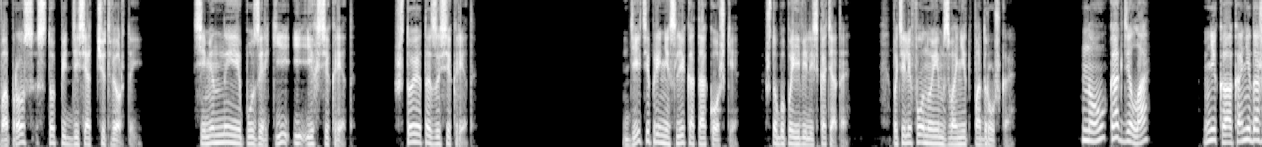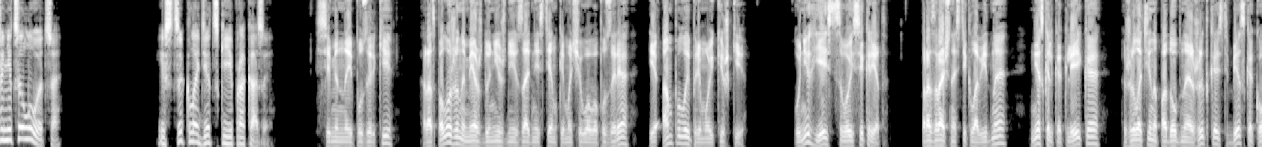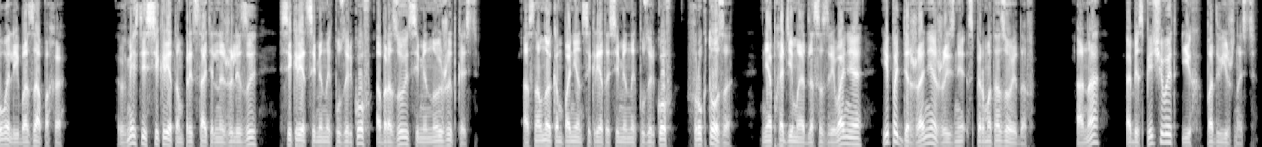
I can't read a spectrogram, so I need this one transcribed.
Вопрос 154. Семенные пузырьки и их секрет. Что это за секрет? Дети принесли кота кошке, чтобы появились котята. По телефону им звонит подружка. «Ну, как дела?» «Никак, они даже не целуются». Из цикла «Детские проказы». Семенные пузырьки расположены между нижней и задней стенкой мочевого пузыря и ампулой прямой кишки. У них есть свой секрет. Прозрачно-стекловидная, несколько клейкая, желатиноподобная жидкость без какого-либо запаха. Вместе с секретом предстательной железы секрет семенных пузырьков образует семенную жидкость. Основной компонент секрета семенных пузырьков – фруктоза, необходимая для созревания и поддержания жизни сперматозоидов. Она обеспечивает их подвижность.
